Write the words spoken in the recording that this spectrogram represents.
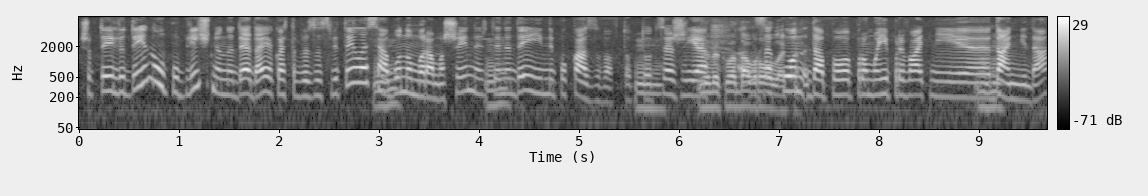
щоб ти людину публічно не де, да, якась тебе засвітилася, або номера машини, ти не де її не показував. Тобто це ж є викладав е, закон да, по, про мої приватні е, дані, да,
